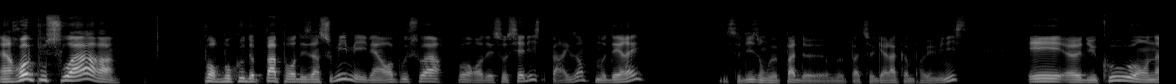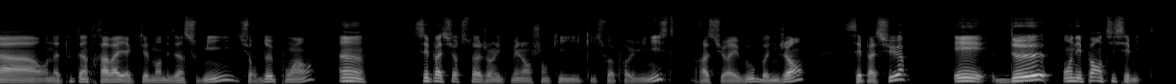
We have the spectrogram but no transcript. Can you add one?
repoussoir pour beaucoup de, pas pour des insoumis, mais il est un repoussoir pour des socialistes, par exemple, modérés. Ils se disent on on veut pas de ce gars-là comme Premier ministre. Et du coup, on a, tout un travail actuellement des insoumis sur deux points. Un, c'est pas sûr que ce soit Jean-Luc Mélenchon qui, soit Premier ministre. Rassurez-vous, bonnes gens, c'est pas sûr. Et deux, on n'est pas antisémite.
